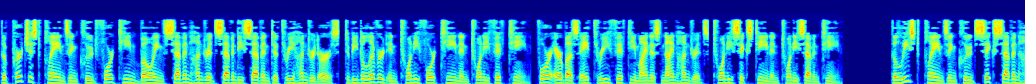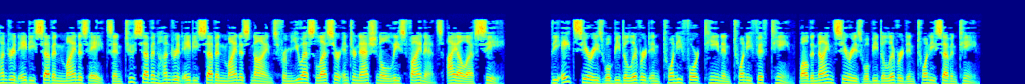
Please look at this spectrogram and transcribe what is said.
The purchased planes include 14 Boeing 777-300 ERs, to be delivered in 2014 and 2015, 4 Airbus A350-900s 2016 and 2017. The leased planes include six 787-8s and two 787-9s from U.S. Lessor International Lease Finance ILFC. The 8 series will be delivered in 2014 and 2015, while the 9 series will be delivered in 2017.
